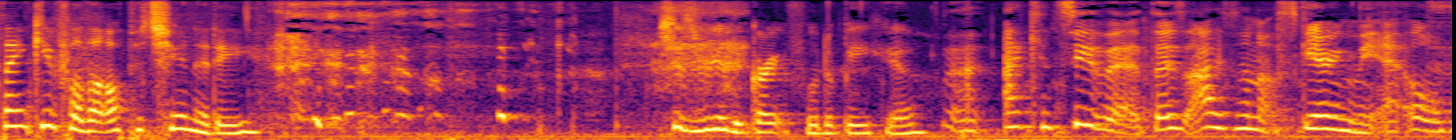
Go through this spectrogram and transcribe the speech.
Thank you for the opportunity. She's really grateful to be here. I can see that. Those eyes are not scaring me at all.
